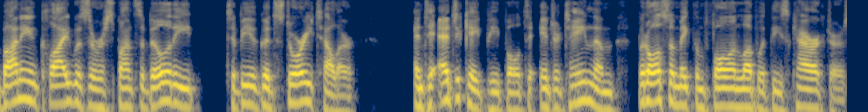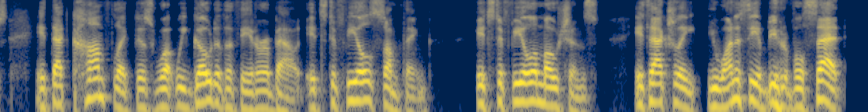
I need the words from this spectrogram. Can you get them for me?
Bonnie and Clyde was a responsibility to be a good storyteller and to educate people, to entertain them, but also make them fall in love with these characters. It, that conflict is what we go to the theater about. It's to feel something, it's to feel emotions. It's actually you want to see a beautiful set,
